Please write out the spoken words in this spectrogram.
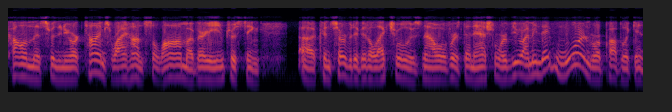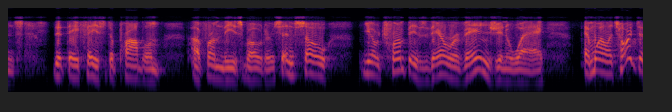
columnist for the New York Times, Reihan Salam, a very interesting uh, conservative intellectual who's now over at the National Review. I mean, they've warned Republicans that they faced a problem uh, from these voters. And so, you know, Trump is their revenge in a way. And while it's hard to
